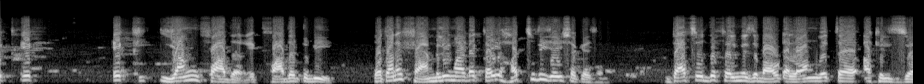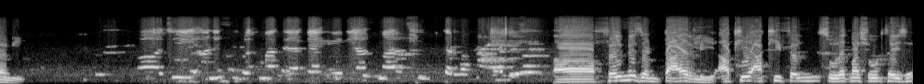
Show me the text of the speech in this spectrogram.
એક એક એક યંગ ફાધર એક ફાધર ટુ બી પોતાની ફેમિલી માટે કઈ હદ સુધી જઈ શકે છે. That's what the film is about along with uh, journey film is entirely આખી આખી ફિલ્મ સુરતમાં શૂટ થઈ છે.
